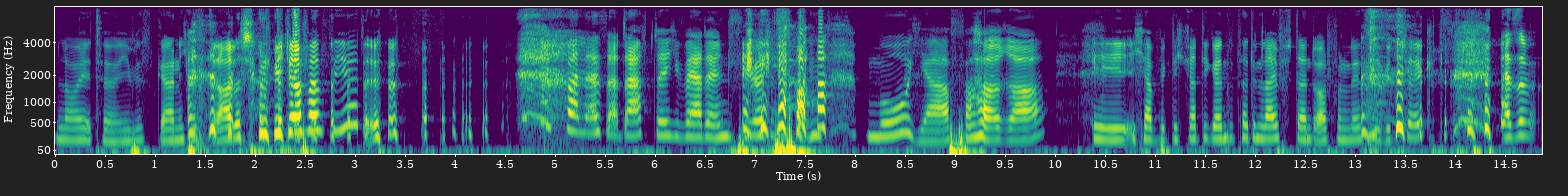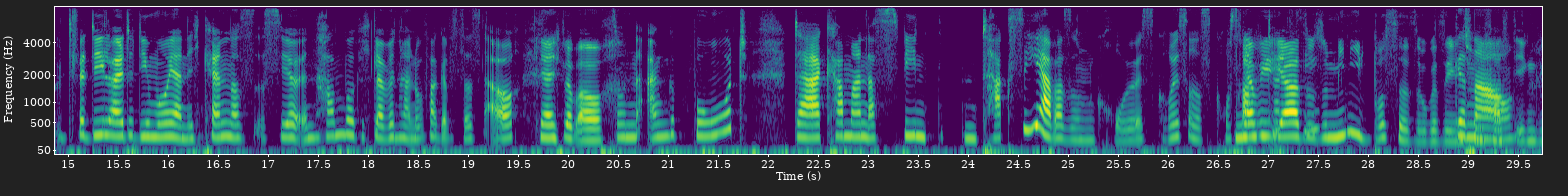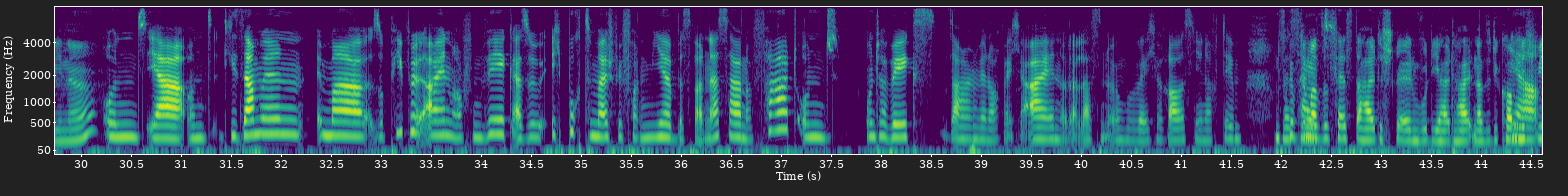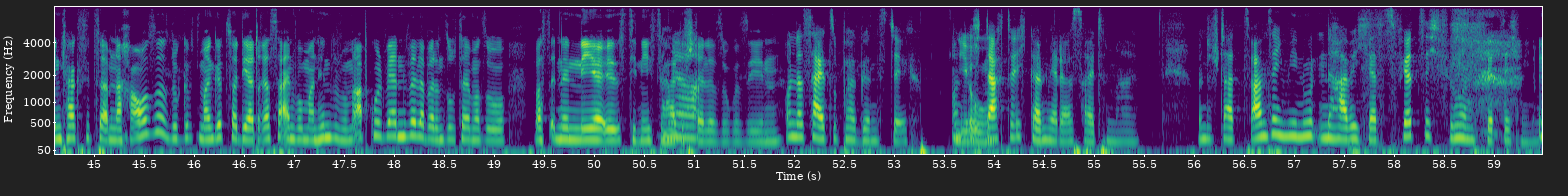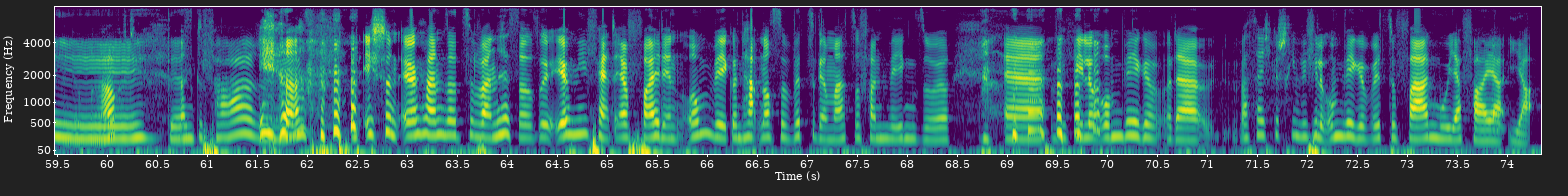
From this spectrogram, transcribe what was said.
Leute, ihr wisst gar nicht, was gerade schon wieder passiert ist. Vanessa dachte, ich werde entführt vom Moja-Fahrer. Ey, ich habe wirklich gerade die ganze Zeit den Live-Standort von Leslie gecheckt. Also für die Leute, die Moja nicht kennen, das ist hier in Hamburg, ich glaube in Hannover gibt es das auch, ja, ich glaube auch. so ein Angebot. Da kann man, das ist wie ein, ein Taxi, aber so ein größ, größeres Ja, Großraumtaxi. wie, ja, so, so Mini-Busse so gesehen schon Genau. fast irgendwie, ne? Und ja, und die sammeln immer so People ein auf den Weg. Also ich buche zum Beispiel von mir bis Vanessa eine Fahrt und unterwegs sammeln wir noch welche ein oder lassen irgendwo welche raus, je nachdem. Und es gibt immer halt- so feste Haltestellen, wo die halt halten. Also die kommen Ja. nicht wie ein Taxi zu einem nach Hause. Du gibst, man gibt zwar die Adresse ein, wo man hin will, wo man abgeholt werden will, aber dann sucht er immer so, was in der Nähe ist, die nächste Ja. Haltestelle so gesehen. Und das ist halt super günstig. Und Jo. ich dachte, ich gönne mir das heute mal. Und statt 20 Minuten habe ich jetzt 40, 45 Minuten gebraucht. Ey, der ist Und- gefahren. Ja, und ich schon irgendwann so zu Vanessa, so irgendwie fährt er voll den Umweg und hab noch so Witze gemacht, so von wegen so, äh, wie viele Umwege oder was habe ich geschrieben, wie viele Umwege willst du fahren? Moja Faya, ja.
